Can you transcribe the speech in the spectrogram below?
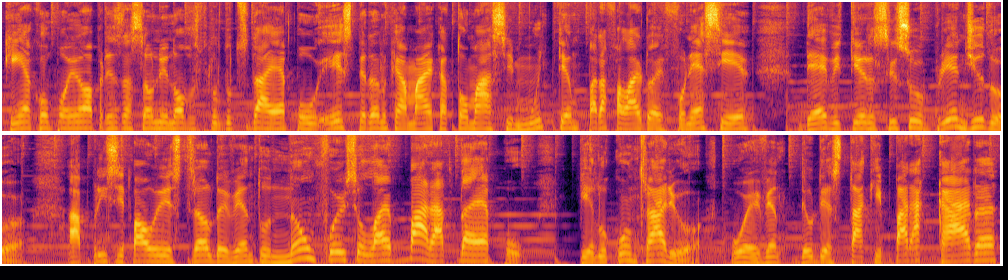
Quem acompanhou a apresentação de novos produtos da Apple esperando que a marca tomasse muito tempo para falar do iPhone SE deve ter se surpreendido. A principal estrela do evento não foi o celular barato da Apple, Pelo contrário, o evento deu destaque para a cara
